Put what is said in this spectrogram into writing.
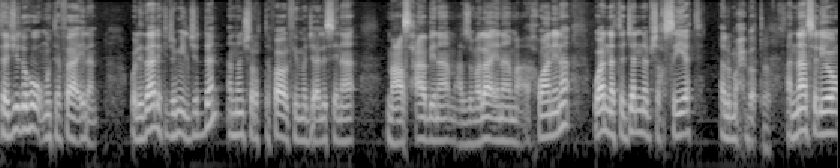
تجده متفائلا. ولذلك جميل جدا أن ننشر التفاؤل في مجالسنا مع أصحابنا مع زملائنا مع إخواننا وأن نتجنب شخصية المحبط. الناس اليوم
